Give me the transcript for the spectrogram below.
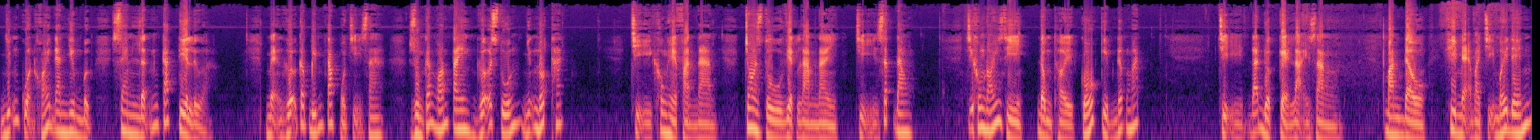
những cuộn khói đen như mực, xen lẫn các tia lửa. Mẹ gỡ các bím tóc của chị ra, dùng các ngón tay gỡ xuống những nốt thắt. Chị không hề phàn nàn, cho dù việc làm này chị rất đau. Chị không nói gì, đồng thời cố kìm nước mắt. Chị đã được kể lại rằng, ban đầu khi mẹ và chị mới đến,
